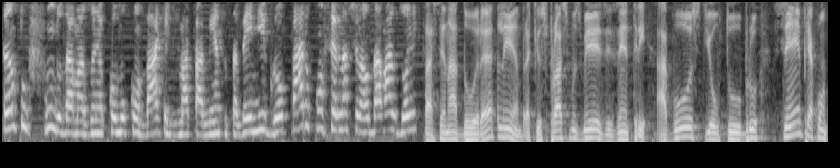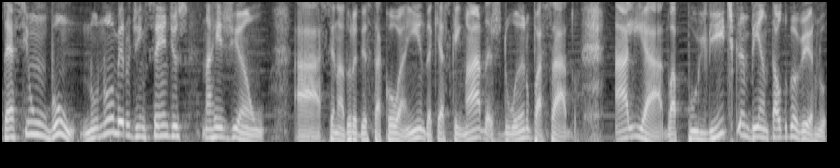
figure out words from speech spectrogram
tanto o Fundo da Amazônia como o combate ao desmatamento também migrou para o Conselho Nacional da Amazônia Amazônica. A senadora lembra que os próximos meses, entre agosto e outubro, sempre acontece um boom no número de incêndios na região. A senadora destacou ainda que as queimadas do ano passado, aliado à política ambiental do governo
